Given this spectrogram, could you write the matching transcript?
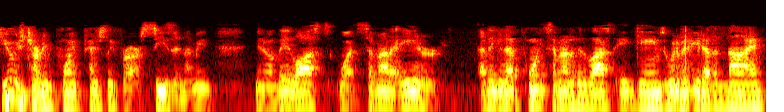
huge turning point potentially for our season. I mean, you know, they lost what seven out of eight, or I think at that point seven out of their last eight games. It would have been eight out of nine.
